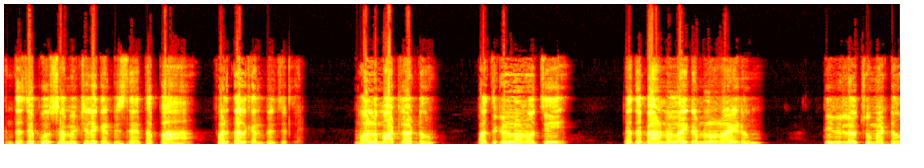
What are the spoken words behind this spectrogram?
ఎంతసేపు సమీక్షలే కనిపిస్తాయి తప్ప ఫలితాలు కనిపించట్లే. వాళ్ళు మాట్లాడడం పత్రికల్లో వచ్చి పెద్ద బ్యానర్ల ఐటెంలో రాయడం టీవీలో చూపెట్టడం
